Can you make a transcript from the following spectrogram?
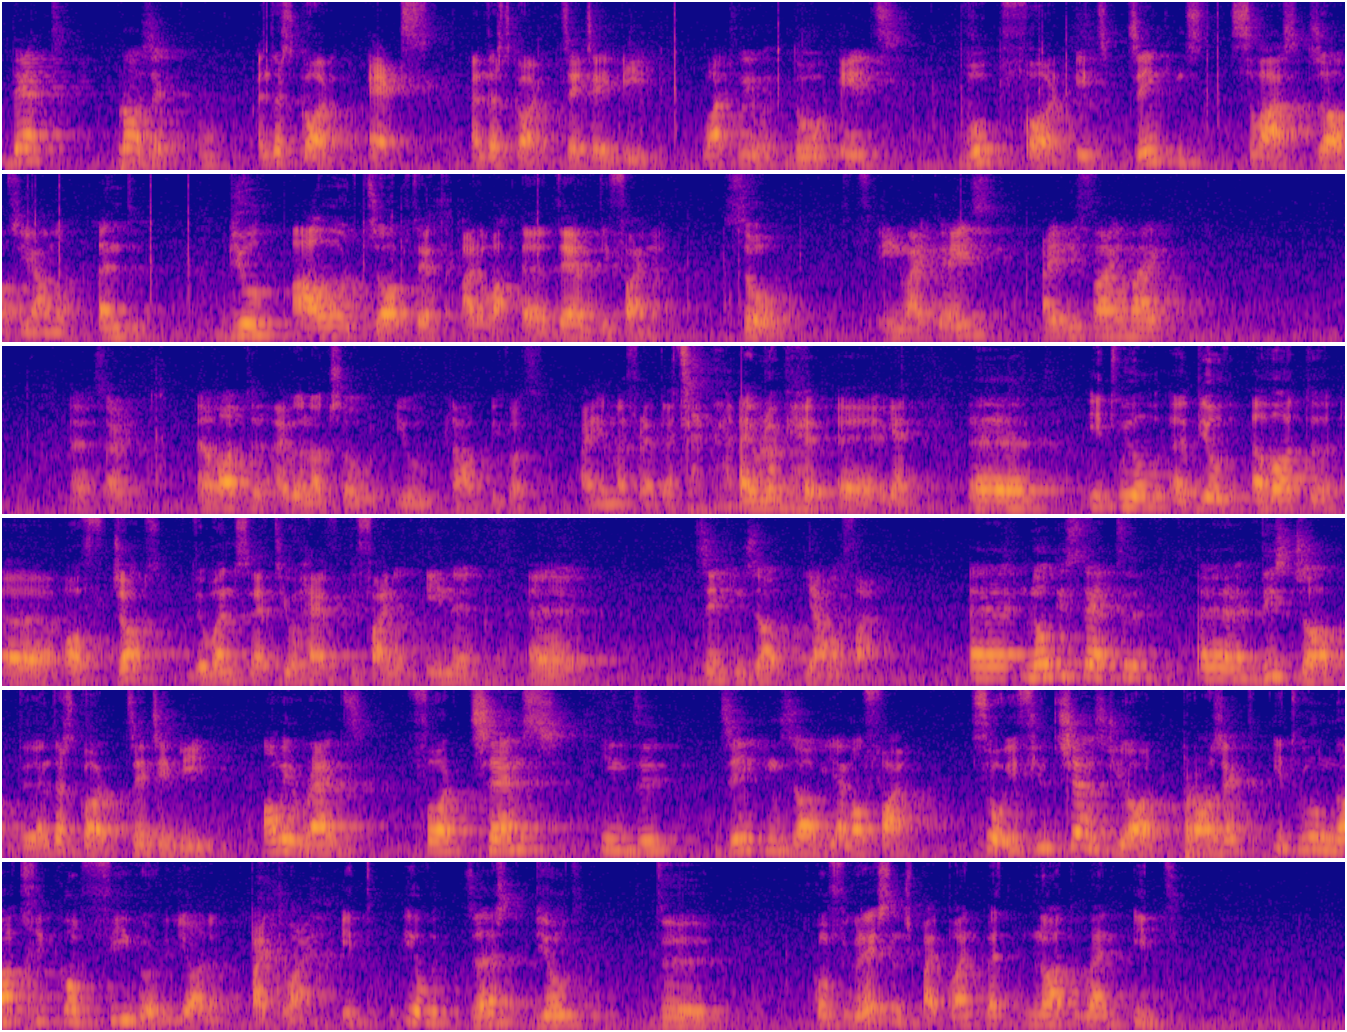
that project underscore x underscore JJB, what we do is look for its Jenkins slash jobs YAML and build our jobs that are uh, there defined. So in my case, I define like, uh, sorry, about, uh, I will not show you now because I am afraid that I broke uh, again. Uh, it will uh, build a lot of jobs, the ones that you have defined in a Jenkins job YAML file uh, notice that uh, this job, the underscore JJB, only runs for chance in the Jenkins job YAML file. So if you change your project, it will not reconfigure your pipeline. It will just build the configurations pipeline, but not run it.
